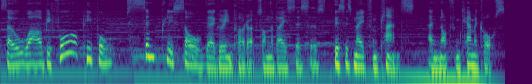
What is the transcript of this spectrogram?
So while before people simply sold their green products on the basis of this is made from plants and not from chemicals,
